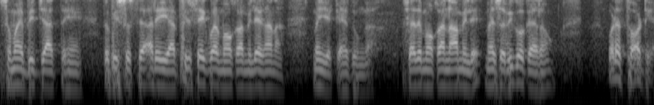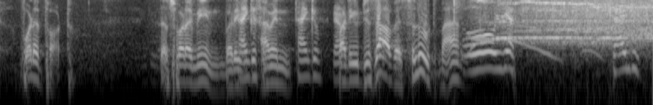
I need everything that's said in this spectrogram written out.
समय बीत जाते हैं तो फिर सोचते अरे यार फिर से एक बार मौका मिलेगा ना मैं ये कह दूँगा शायद मौका ना मिले मैं सभी को कह रहा हूँ व्हाट ए थॉट यार what a thought That's what I mean, buddy. Thank you, sir. I mean, Thank you. Yes. But you deserve a salute, man. Oh yes. Thank you.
